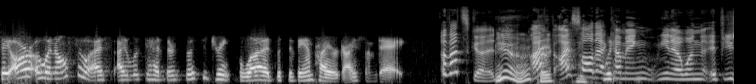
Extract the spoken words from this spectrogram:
They are. Oh, and also, as I looked ahead, they're supposed to drink blood with the vampire guy someday. Oh, that's good. Yeah, okay. I, I saw that coming. You know, when if you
